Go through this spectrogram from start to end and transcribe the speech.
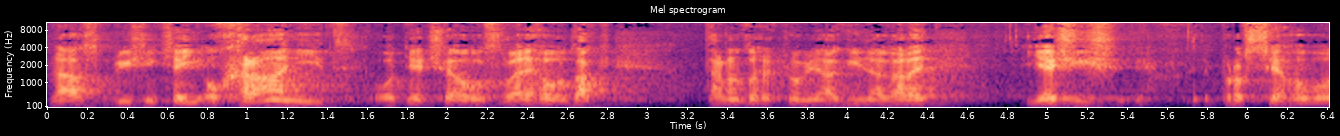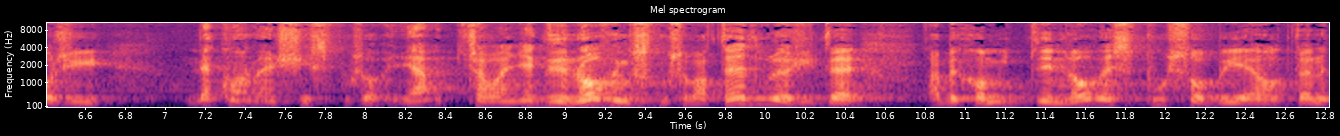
nás blížní chtějí ochránit od něčeho zlého, tak, tak na to řeknou nějak jinak. Ale Ježíš prostě hovoří nekonvenční způsoby, třeba někdy novým způsobem. A to je důležité, abychom mít ty nové způsoby, jeho, ten,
